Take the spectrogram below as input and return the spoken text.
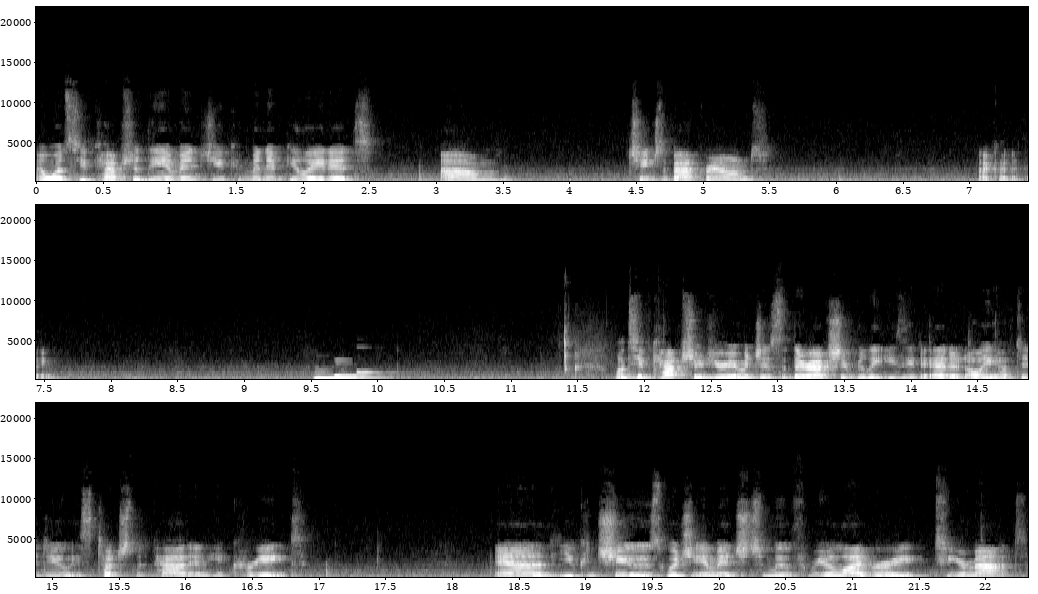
And once you've captured the image, you can manipulate it, um, change the background, that kind of thing. Once you've captured your images, they're actually really easy to edit. All you have to do is touch the pad and hit create. And you can choose which image to move from your library to your mat.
